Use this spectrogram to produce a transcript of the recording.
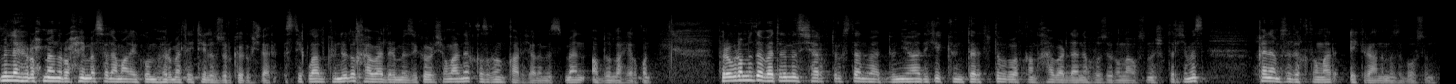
Bismillahirrahmanirrahim. Assalamu alaykum, hörmətli televizor görüşlər. İstiqlal gündəlik xəbərlərimizi görüşənlərini qızğın qarşılayırıq. Mən Abdullah Yılğun. Proqramımızda vətənimiz Şərq Türkistan və dünyadakı gün tərtibdə olub atqan xəbərlərini huzuruna sunuşdururuz. Qənəmsiz diqqətlər ekranımız olsun.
